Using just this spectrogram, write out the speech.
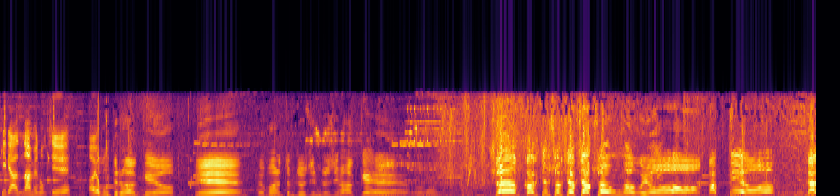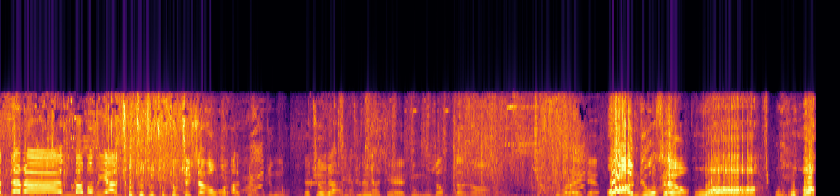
킬이 안 나면 혹시 어, 요- 하고 들어갈게요 예 이번엔 좀 조심조심 할게 어. 쏙 각점 쏙쏙쏙쏙 하고요 갈게요 간단한 마법이야 촉촉촉촉촉 쏴가 어, 아, 왜안 죽노? 야저 왜안 죽냐 쟤 너무 무섭다 어. 죽어라 이제 오안 죽었어요! 와! 와,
